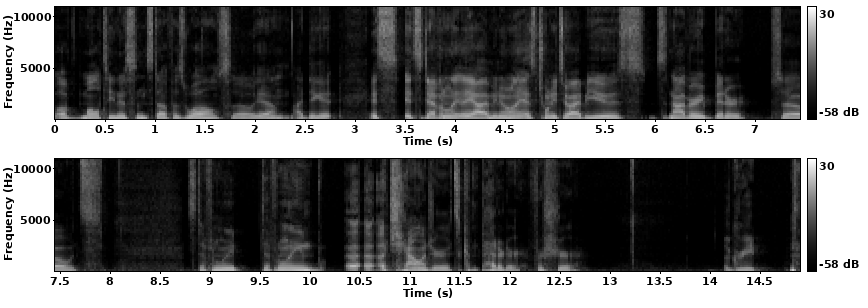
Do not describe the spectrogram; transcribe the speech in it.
of maltiness and stuff as well. So yeah, I dig it. It's it's definitely yeah. I mean, it only has 22 IBUs. It's not very bitter, so it's it's definitely definitely a, a- a challenger. It's a competitor for sure. Agreed.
